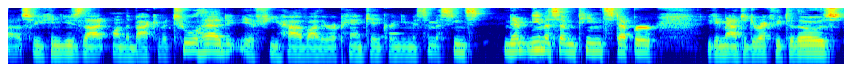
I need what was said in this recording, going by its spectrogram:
Uh, so you can use that on the back of a tool head if you have either a pancake or NEMA 17, NEMA 17 stepper. You can mount it directly to those,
